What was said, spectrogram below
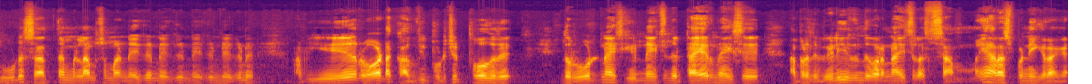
கூட சத்தம் இல்லாமல் சும்மா நெகு நெகு நெகு நெகுன்னு அப்படியே ரோட்டை கவ்வி பிடிச்சிட்டு போகுது. இந்த ரோட் நாய்ஸ் கீட் நாய்ஸ் இந்த டயர் நாய்ஸு அப்புறம் இந்த வெளியிருந்து வர நாய்ஸ்லாம் செம்மையாக அரெஸ்ட் பண்ணிக்கிறாங்க.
